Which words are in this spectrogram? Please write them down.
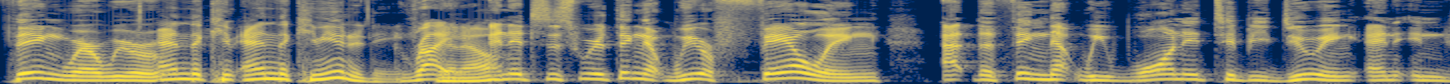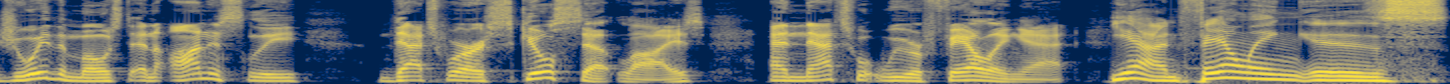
thing where we were and the and the community, right, You know? and it's this weird thing that we are failing at the thing that we wanted to be doing and enjoy the most. And honestly, that's where our skill set lies, and that's what we were failing at. Yeah, and failing is,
